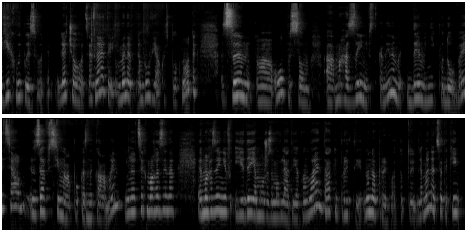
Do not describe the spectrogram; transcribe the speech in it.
їх виписувати. Для чого? Це знаєте, у мене був якось блокнотик з описом магазинів з тканинами, де мені подобається за всіма показниками е, цих магазинах, е, магазинів, і де я можу замовляти як онлайн, так і прийти. Ну, наприклад, тобто для мене це такий.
